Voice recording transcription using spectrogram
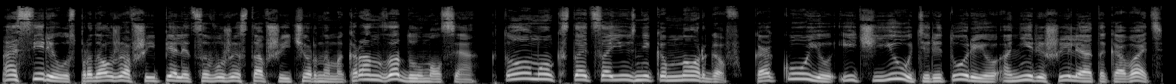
А Сириус, продолжавший пялиться в уже ставший черным экран, задумался. Кто мог стать союзником норгов? Какую и чью территорию они решили атаковать?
